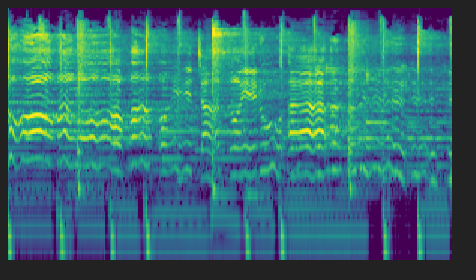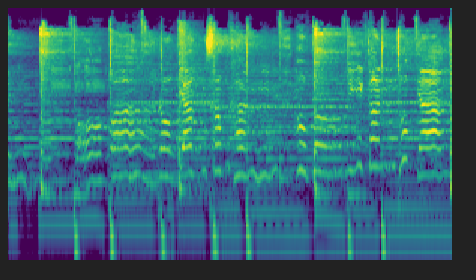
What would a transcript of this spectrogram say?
ท้อมอ้อยจากหน่อยดูอ้ายบอกว่าน้องยังสำคัญเฮาบ่มีกันทุกอย่างห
